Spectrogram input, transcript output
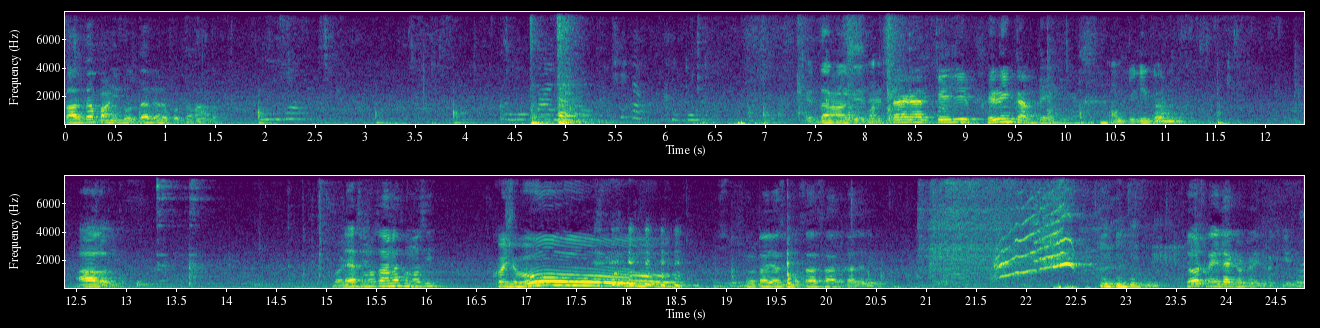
ਸਾਰਕਾ ਪਾਣੀ ਡੋਲਦਾ ਮੇਰਾ ਪੁੱਤ ਨਾਲ। ਦਾ ਇਦਾਂ ਕੀ ਦੇ ਬਣ ਇਦਾਂ ਕਰਕੇ ਜੀ ਫੀਲਿੰਗ ਕਰਦੇ ਨੇ ਹੁਣ ਫੀਲਿੰਗ ਕਰ ਆ। ਲੋ ਜੀ। ਬਣਿਆ ਸਮੋਸਾ ਨਾ ਸਮੋਸੀ? ਖੁਸ਼ਬੂ। ਛੋਟਾ ਜਿਹਾ ਸਮੋਸਾ ਸਾਰਕਾ ਦੇ ਲਈ ਜੋ ਟ੍ਰੇ ਲੈ ਕੇ ਟ੍ਰੇ ਰੱਖੀ ਲੋ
